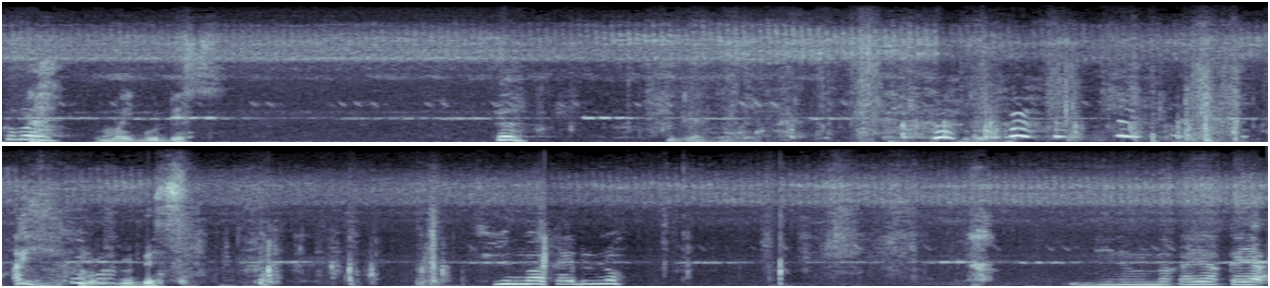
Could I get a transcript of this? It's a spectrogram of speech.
Kamay. Oh my goodness. Biglang yung malaki. Ay, oh my goodness. Yun mga kaidol no. Hindi namin makaya kaya.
